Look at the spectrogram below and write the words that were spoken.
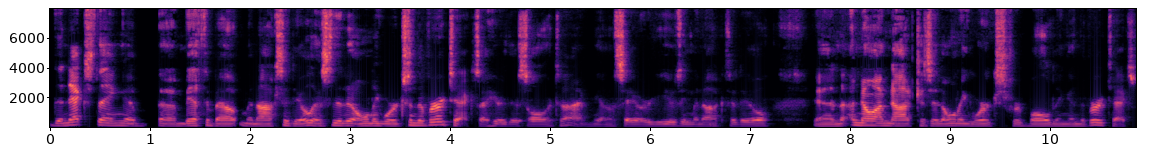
the next thing a, a, myth about minoxidil is that it only works in the vertex. I hear this all the time. You know, say, "Are you using minoxidil?" And uh, no, I'm not because it only works for balding in the vertex.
